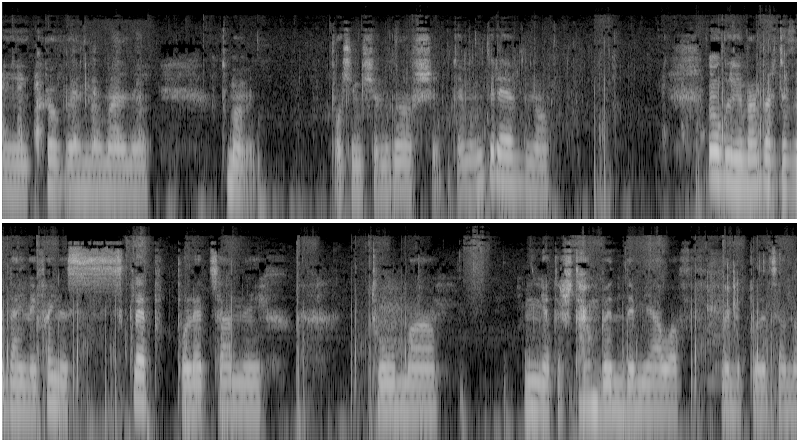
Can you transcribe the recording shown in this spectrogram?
yy, krowy normalnej. Tu mamy 80 groszy. Tutaj mam drewno. No ogólnie mam bardzo wydajny, fajny sklep polecanych. Tu ma... Ja też tak będę miała, będę polecana.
